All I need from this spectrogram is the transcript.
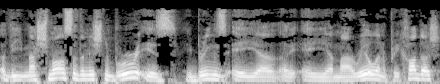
uh, the mashmos of the Mishnah Berurah is he brings a uh, a, a, Maharil and a prichadosh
